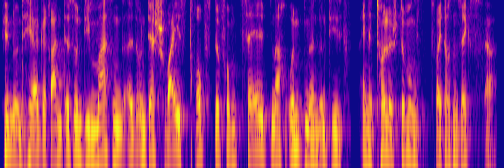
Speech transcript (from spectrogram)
hin und her gerannt ist und die Massen also, und der Schweiß tropfte vom Zelt nach unten und, und die eine tolle Stimmung 2006 Ja.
